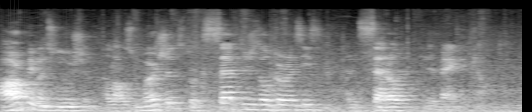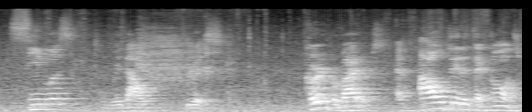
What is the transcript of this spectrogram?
Our payment solution allows merchants to accept digital currencies and settle in their bank account, seamless and without risk. Current providers have outdated technology,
